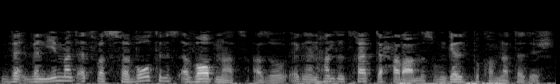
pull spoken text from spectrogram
wenn, wenn jemand etwas Verbotenes erworben hat, also irgendein Handel treibt, der haram ist und Geld bekommen hat dadurch,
